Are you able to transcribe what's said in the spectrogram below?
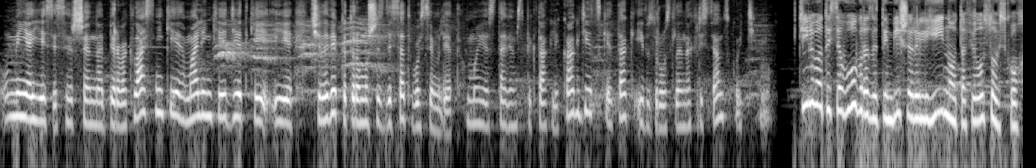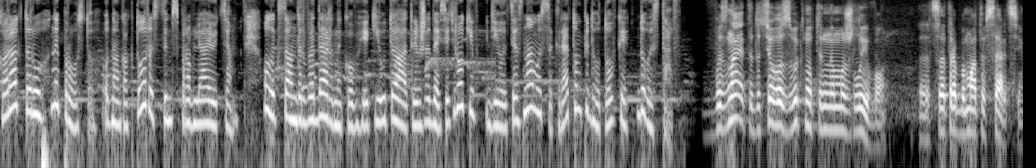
У меня есть и совершенно первоклассники, маленькие детки и человек, которому 68 лет. Мы ставим спектакли как детские, так и взрослые на христианскую тему. Втілюватися в образи, тим більше релігійного та філософського характеру, непросто. Однак актори з цим справляються. Олександр Ведерников, який у театрі вже 10 років, ділиться з нами секретом підготовки до вистав. Ви знаєте, до цього звикнути неможливо. Це треба мати в серці.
